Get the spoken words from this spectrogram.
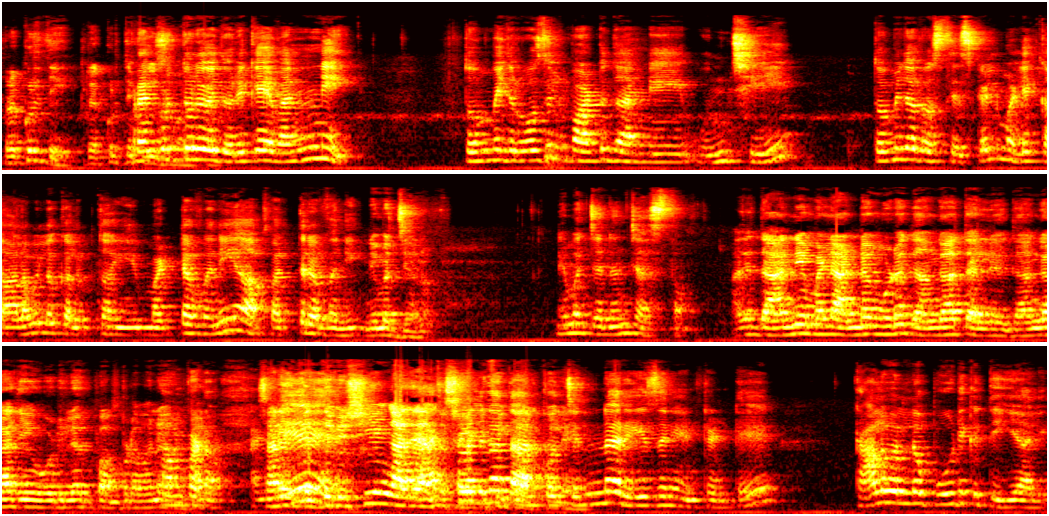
ప్రకృతి ప్రకృతి. ప్రకృతిలో దొరికేవన్నీ తొమ్మిది రోజుల పాటు దాన్ని ఉంచి తొమ్మిదో రోజు తీసుకెళ్ళి మళ్ళీ కాలువలో కలుపుతాం. ఈ మట్టి అవ్వని ఆ పత్రి అవ్వని నిమజ్జనం. నిమజ్జనం చేస్తాం. అదే దాన్నే మళ్ళీ అండం కూడా గంగా తల్లి గంగాదేవి ఒడిలోకి పంపడం అని పంపడం. సరే పెద్ద విషయం కాదు యాక్చువల్గా దానికి. చిన్న రీజన్ ఏంటంటే కాలువల్లో పూడికి తీయాలి.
